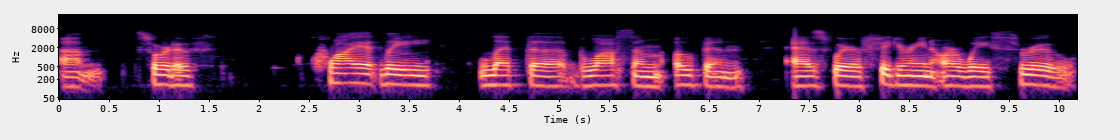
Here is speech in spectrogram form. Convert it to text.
um, sort of quietly let the blossom open as we're figuring our way through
